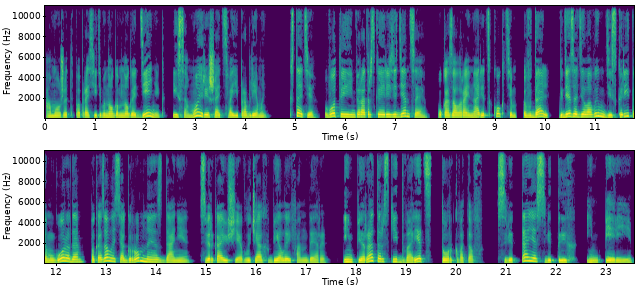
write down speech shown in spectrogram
А может, попросить много-много денег и самой решать свои проблемы. Кстати, вот и императорская резиденция, указал Райнарец когтем вдаль, где за деловым дискритом города показалось огромное здание, сверкающее в лучах белой фандеры. Императорский дворец Торкватов. Святая святых империи.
